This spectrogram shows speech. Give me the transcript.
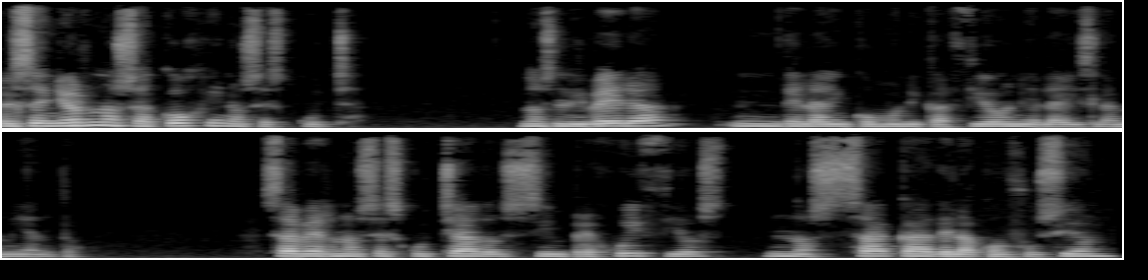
El Señor nos acoge y nos escucha. Nos libera de la incomunicación y el aislamiento. Sabernos escuchados sin prejuicios nos saca de la confusión,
